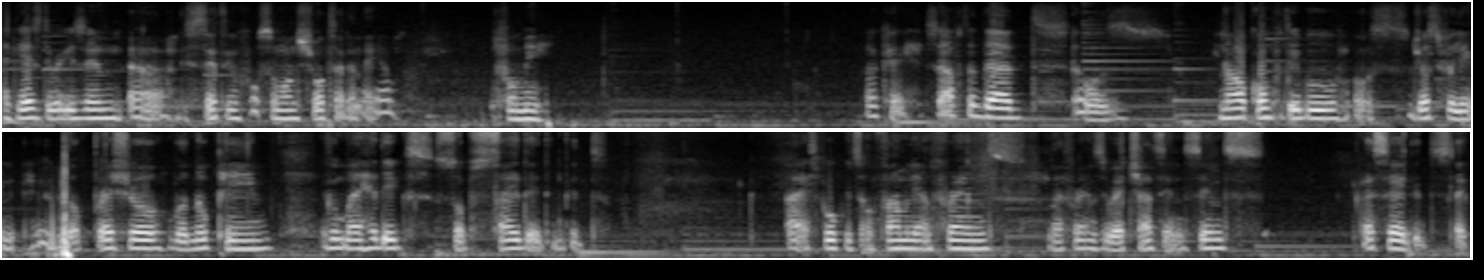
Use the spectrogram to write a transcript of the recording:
I guess they were using uh, the setting for someone shorter than I am. For me. Okay, so after that, I was now comfortable. I was just feeling a little bit of pressure, but no pain. Even my headaches subsided a bit. I spoke with some family and friends my friends were chatting since like I said it's like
